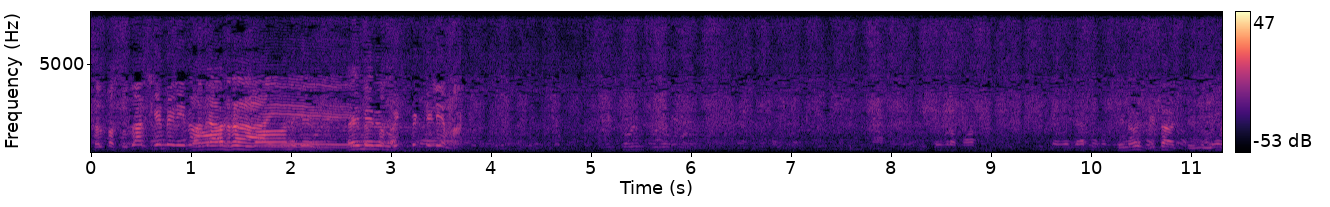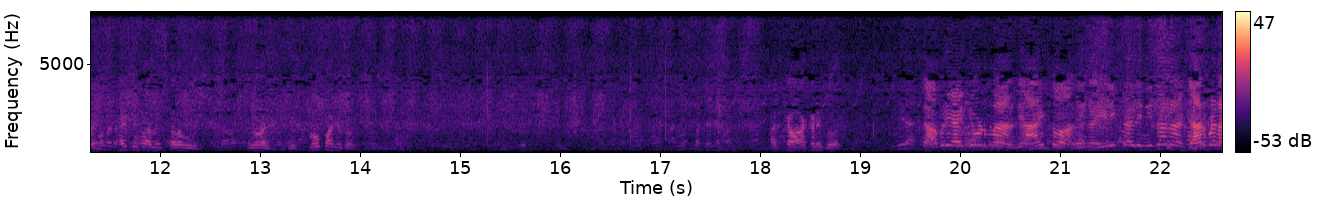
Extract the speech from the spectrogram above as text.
ಸ್ವಲ್ಪ ಸುಧಾರಿಸ್ಕೊಂಡೆ ನೀನು ಅದೇ ಆದ್ರ ಈ- ಸ್ವಲ್ಪ ಬಿಟ್ಬಿಟ್ಟು ಇಳಿಯಮ್ಮ ನೀನು ಗಿಡ್ಡ ಹೈಟ್ ಅಲ್ಲಿ ಕೆಳಗೆ ಹೋಗಿ ನೋಡಿ ಸ್ಲೋಪ್ ಆಗುತ್ತೆ ಅದು ಆ ಕಡೆ ಬೀಳು. ಗಾಬರಿ ಆಗಿ ನೋಡಮ್ಮ ನೀ ಆಯ್ತು ನೀನು ಇಳಿತಾ ಇದ್ದೀನಿ ನಿಧಾನ ಜಾರ್ಬೇಡ.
